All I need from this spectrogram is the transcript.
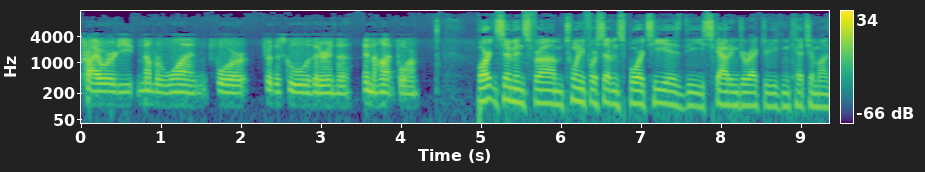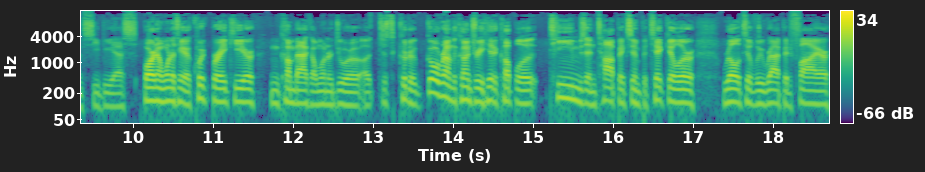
priority number one for for the schools that are in the in the hunt for him. Barton Simmons from 24 7 Sports. He is the scouting director. You can catch him on CBS. Barton, I want to take a quick break here and come back. I want to do a, a just could have go around the country, hit a couple of teams and topics in particular, relatively rapid fire.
